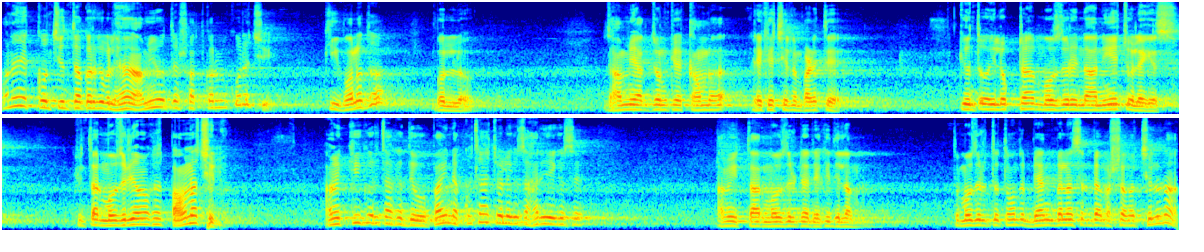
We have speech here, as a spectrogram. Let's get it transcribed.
অনেকক্ষণ চিন্তা করে বলে হ্যাঁ আমিও তো সৎকর্ম করেছি। কি বলো তো? বলল, যে আমি একজনকে কামড়া রেখেছিলাম বাড়িতে কিন্তু ওই লোকটা মজুরি না নিয়ে চলে গেছে। কিন্তু তার মজুরি আমার কাছে পাওনা ছিল। আমি কি করে তাকে দেবো? পাই না, কোথায় চলে গেছে? হারিয়ে গেছে। আমি তার মজুরিটা রেখে দিলাম। তো মজুরি তো তোমাদের ব্যাংক ব্যালেন্সের ব্যাপার ব্যবসা ছিল না।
